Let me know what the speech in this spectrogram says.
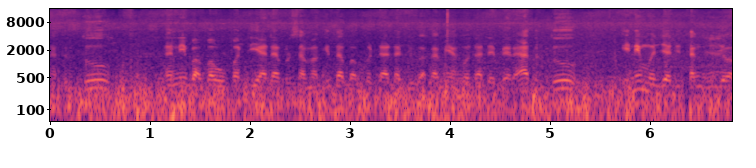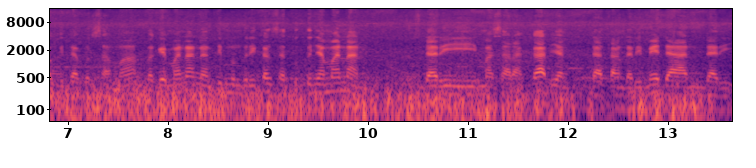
Nah tentu ini Bapak Bupati ada bersama kita, Bapak Beda dan juga kami anggota DPRA tentu ini menjadi tanggung jawab kita bersama bagaimana nanti memberikan satu kenyamanan dari masyarakat yang datang dari Medan, dari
